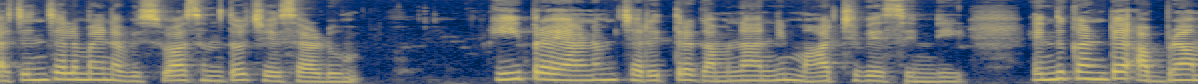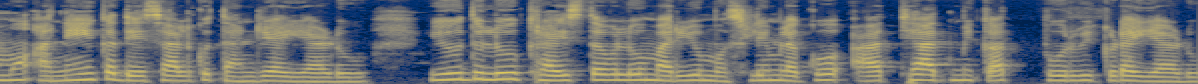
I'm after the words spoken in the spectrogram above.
అచంచలమైన విశ్వాసంతో చేశాడు. ఈ ప్రయాణం చరిత్ర గమనాన్ని మార్చివేసింది. ఎందుకంటే అబ్రాము అనేక దేశాలకు తండ్రి అయ్యాడు. యూదులు క్రైస్తవులు మరియు ముస్లింలకు ఆధ్యాత్మిక పూర్వీకుడయ్యాడు.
